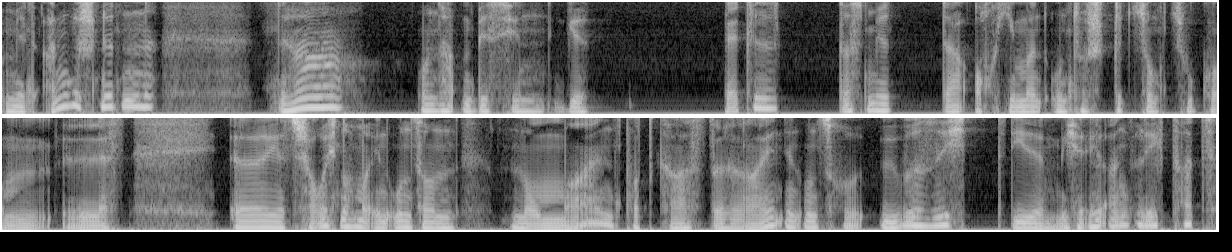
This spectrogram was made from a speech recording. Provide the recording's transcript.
mit angeschnitten. Ja, und habe ein bisschen gebettelt, dass mir da auch jemand Unterstützung zukommen lässt. Äh, jetzt schaue ich nochmal in unseren normalen Podcast rein, in unsere Übersicht, die der Michael angelegt hat.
